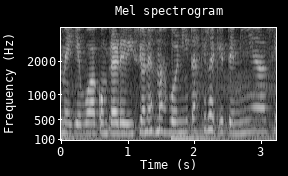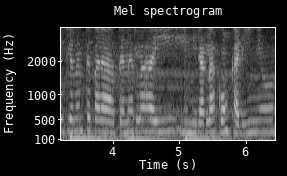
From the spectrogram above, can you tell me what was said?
me llevó a comprar ediciones más bonitas que la que tenía simplemente para tenerlas ahí y mirarlas con cariño.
